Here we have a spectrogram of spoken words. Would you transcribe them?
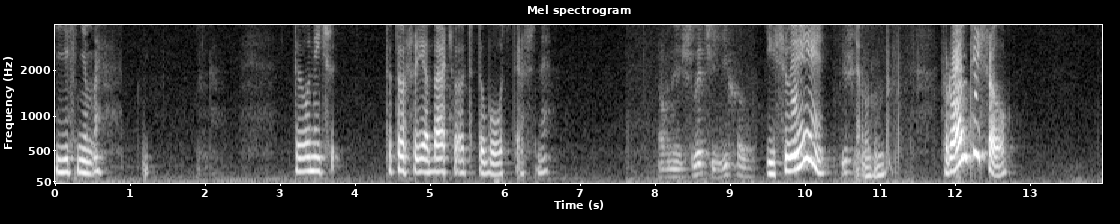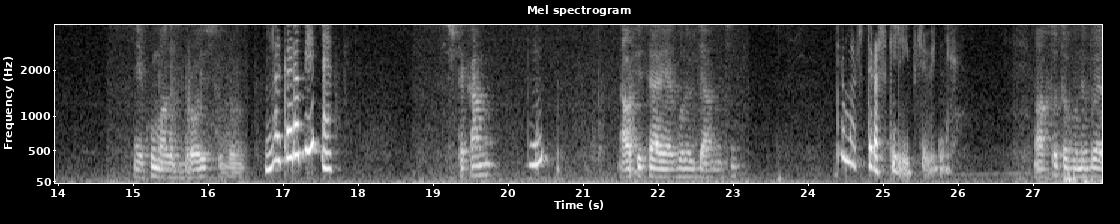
їхнім. То вони то, то, що я бачила, то, то було страшне. А вони йшли чи їхали? Ішли. Пішки? Фронт ішов А Яку мали зброю з собою? на карабіни. З штиками? А офіцери як були вдягнуті? Ти може трошки ліпше від них. А хто то вони були,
